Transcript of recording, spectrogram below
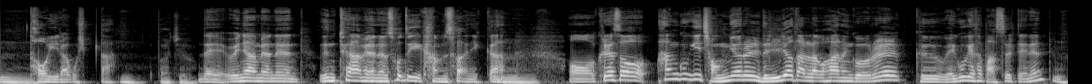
음. 더 일하고 싶다. 음, 맞아요. 네, 왜냐하면은 은퇴하면은 소득이 감소하니까 음. 어, 그래서 한국이 정년을 늘려달라고 하는 거를 그 외국에서 봤을 때는 음.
